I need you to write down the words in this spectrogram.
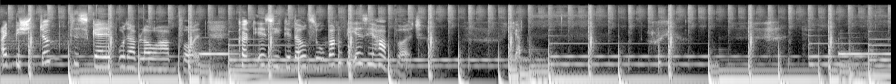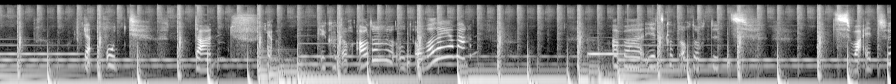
ein bestimmtes Gelb oder Blau haben wollt, könnt ihr sie genau so machen, wie ihr sie haben wollt. Ja, und dann, ja, ihr könnt auch Outer und Overlayer machen. Aber jetzt kommt auch noch die zweite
